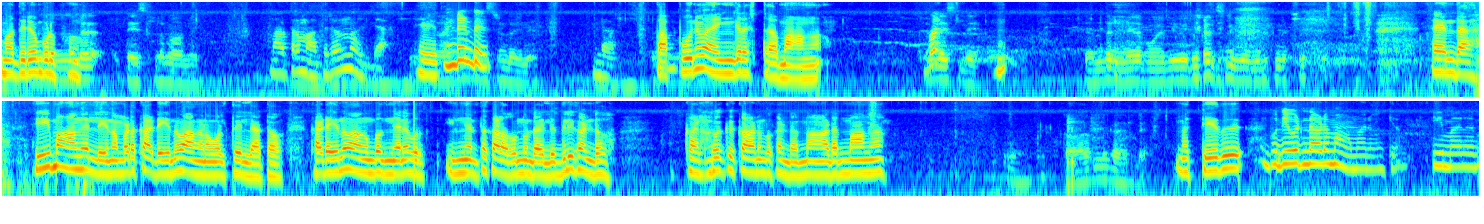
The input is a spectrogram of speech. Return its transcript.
മധുരവും പുളിപ്പും. നല്ല ടേസ്റ്റുള്ള മാങ്ങ. മാത്രം മധുരമൊന്നുമില്ല. ഉണ്ട് പപ്പുവിന് ഭയങ്കര ഇഷ്ടമാണ് മാങ്ങ. എന്താ? ഈ മാങ്ങല്ലേ നമ്മുടെ കടയിൽ നിന്ന് വാങ്ങണ പോലത്തെ ഇല്ല കേട്ടോ കടയിൽ നിന്ന് വാങ്ങുമ്പോൾ ഇങ്ങനെ ഇങ്ങനത്തെ കളറൊന്നും ഉണ്ടാവില്ല. ഇതിൽ കണ്ടോ? കളറൊക്കെ കാണുമ്പോൾ കണ്ടോ? നാടൻ മാങ്ങ. മറ്റേത് പുതിയ വീടിന്റെ അവിടെ മാങ്ങ മരം വയ്ക്കണം ഈ മരം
